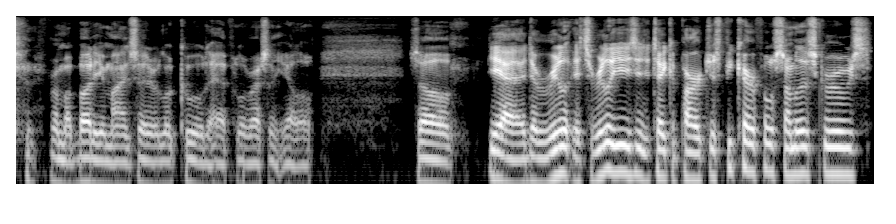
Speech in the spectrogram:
From a buddy of mine said it would look cool to have fluorescent yellow. So yeah, really, it's really easy to take apart. Just be careful. Some of the screws,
